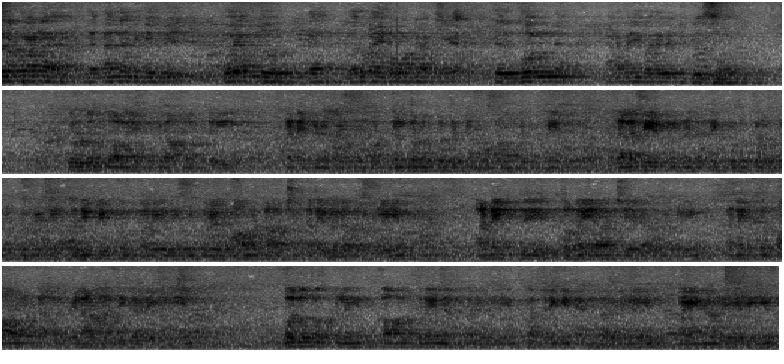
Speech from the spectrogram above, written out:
சிறப்பான இந்த நல்ல நிகழ்வில் கோயம்புத்தூர் வருவாய் மாவட்ட ஆட்சியர் திரு கோவிந்தன் அனைவரையும் வரவேற்று பேசுவார் குருடம்பாளையம் கிராமத்தில் நடைபெற வேண்டும் மக்கள் தொடர்பு திட்ட முகாமிற்கு தலைமையேற்ற நடத்தை கொடுக்க வந்திருக்கும் எங்கள் மதிப்பிற்கும் மரியாதைக்குரிய மாவட்ட ஆட்சித்தலைவர் அவர்களையும் அனைத்து துணை ஆட்சியர் அவர்களையும் அனைத்து மாவட்ட அளவிலான அதிகாரிகளையும் பொதுமக்களையும் காவல்துறை நண்பர்களையும் பத்திரிகை நண்பர்களையும் பயனாளிகளையும்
